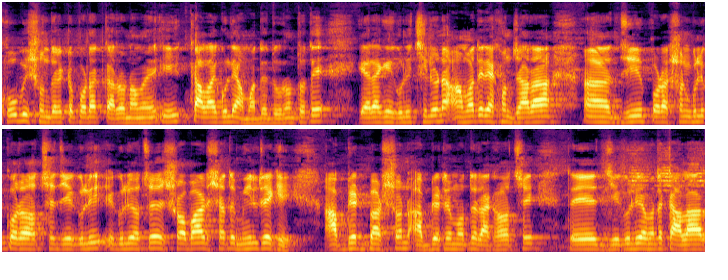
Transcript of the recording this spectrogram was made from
খুবই সুন্দর একটা প্রোডাক্ট কারণ আমি এই কালারগুলি আমাদের দুরন্ততে এর আগে এগুলি ছিল না। আমাদের এখন যারা যে প্রোডাকশনগুলি করা হচ্ছে, যেগুলি, এগুলি হচ্ছে সবার সাথে মিল রেখে আপডেট ভার্সন আপডেটের মধ্যে রাখা হচ্ছে। তো যেগুলি আমাদের কালার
